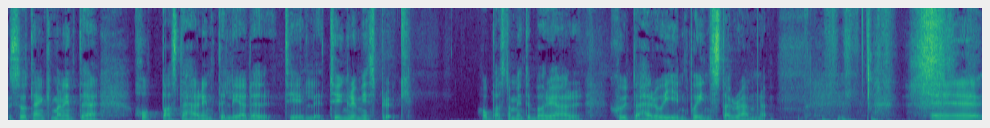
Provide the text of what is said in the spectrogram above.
så tänker man inte hoppas det här inte leder till tyngre missbruk. Hoppas de inte börjar skjuta heroin på Instagram nu. eh,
